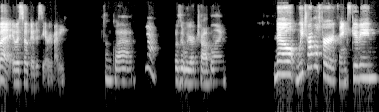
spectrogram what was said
but it was so good to see everybody. I'm glad. Yeah. Was it weird traveling? No, we traveled for Thanksgiving,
